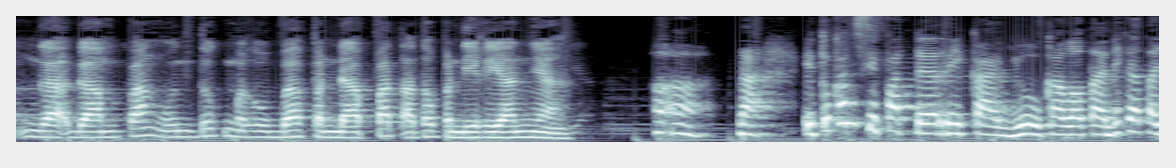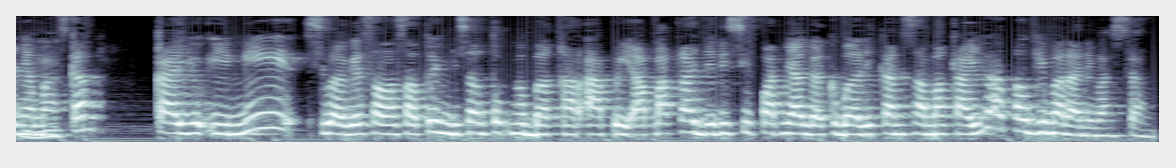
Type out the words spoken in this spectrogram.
nggak gampang untuk merubah pendapat atau pendiriannya. Nah, itu kan sifat dari kayu. Kalau tadi katanya hmm. Mas kan kayu ini sebagai salah satu yang bisa untuk ngebakar api. Apakah jadi sifatnya agak kebalikan sama kayu atau gimana nih Mas Kang?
